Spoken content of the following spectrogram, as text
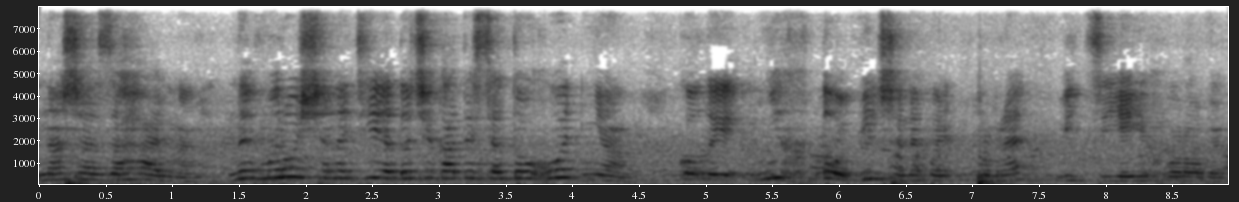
наша загальна, невмируща надія дочекатися того дня, коли ніхто більше не помре від цієї хвороби.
